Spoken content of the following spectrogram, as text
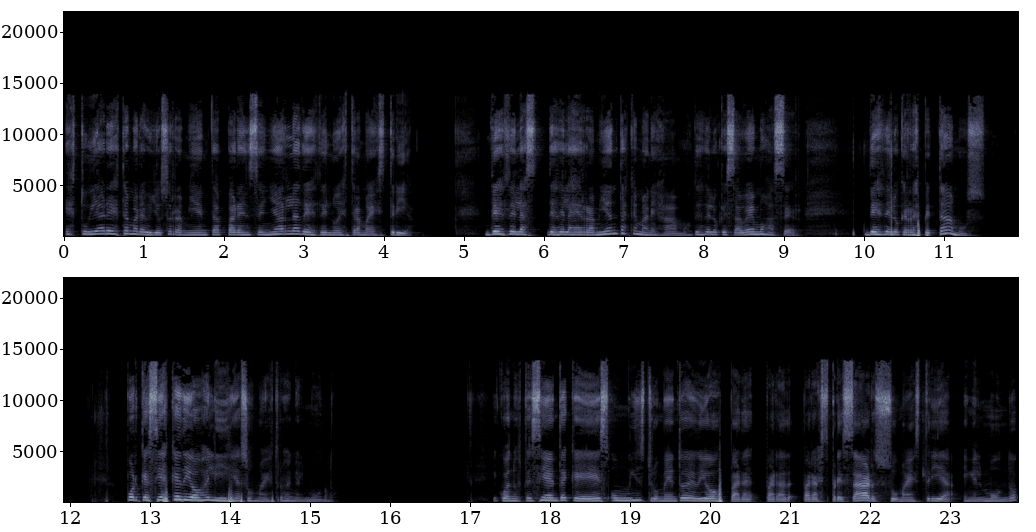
estudiar esta maravillosa herramienta para enseñarla desde nuestra maestría, desde las, desde las herramientas que manejamos, desde lo que sabemos hacer, desde lo que respetamos, porque así es que Dios elige a sus maestros en el mundo. Y cuando usted siente que es un instrumento de Dios para, para, para expresar su maestría en el mundo,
